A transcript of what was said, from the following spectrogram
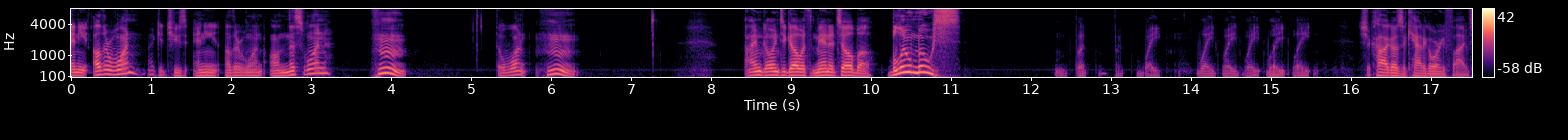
Any other one? I could choose any other one on this one. Hmm. The one. Hmm. I'm going to go with Manitoba. Blue Moose. But, but wait, wait, wait, wait, wait, wait. Chicago's a Category 5,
